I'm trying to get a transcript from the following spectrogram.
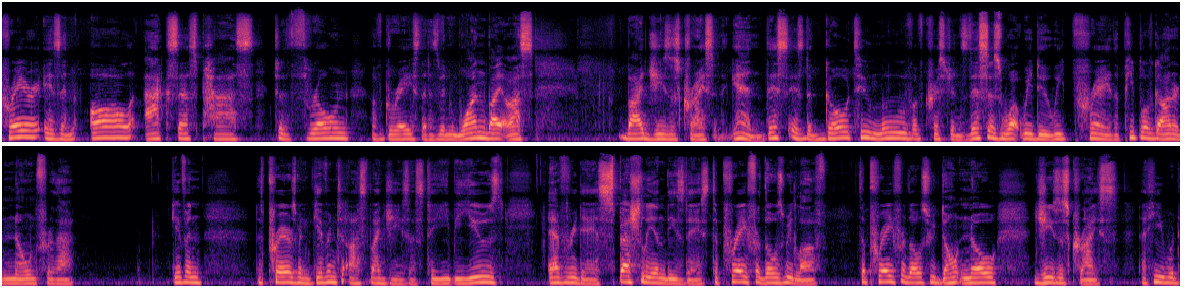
Prayer is an all access pass to the throne of grace that has been won by us by Jesus Christ. And again, this is the go to move of Christians. This is what we do. We pray. The people of God are known for that. Given, this prayer has been given to us by Jesus to be used every day, especially in these days, to pray for those we love, to pray for those who don't know Jesus Christ, that He would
